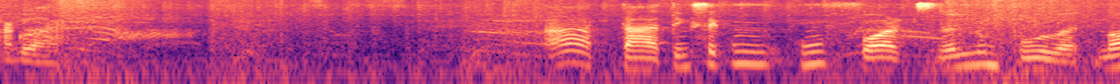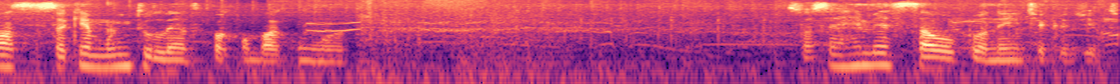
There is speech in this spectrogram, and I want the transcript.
Agora. Ah, tá. Tem que ser com, com forte, senão ele não pula. Nossa, isso aqui é muito lento pra combater com o outro. Só se arremessar o oponente, acredito.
